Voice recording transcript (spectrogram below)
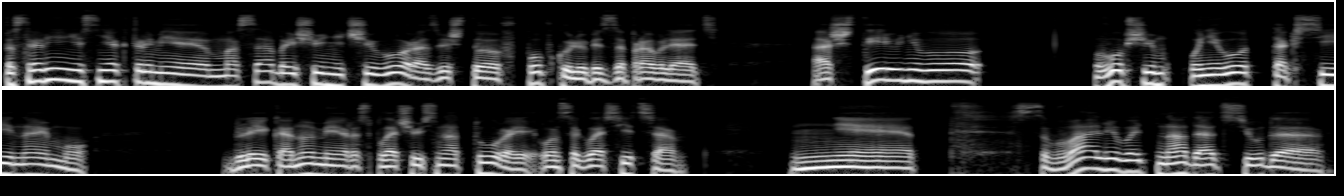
По сравнению с некоторыми, Масаба еще ничего, разве что в попку любит заправлять. А штырь у него... В общем, у него такси найму. Для экономии расплачусь натурой, он согласится. Нет, сваливать надо отсюда.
